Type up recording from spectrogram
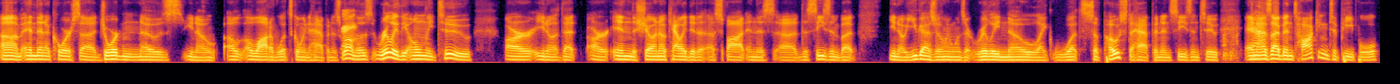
Um and then of course uh jordan knows you know a, a lot of what's going to happen as well. And those really the only two are you know that are in the show. I know callie did a, a spot in this uh this season but you know you guys are the only ones that really know like what's supposed to happen in season two. And Yeah. as i've been talking to people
